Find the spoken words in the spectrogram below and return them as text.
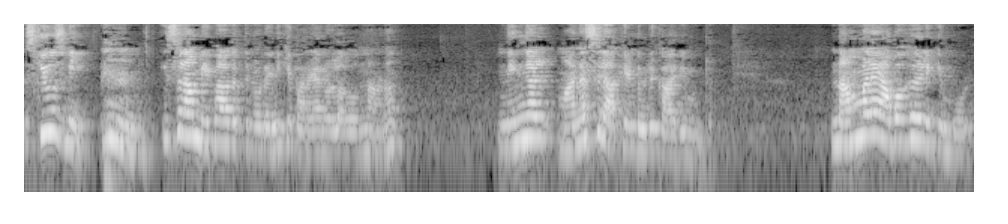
എക്സ്ക്യൂസ് മീ ഇസ്ലാം വിഭാഗത്തിനോട് എനിക്ക് പറയാനുള്ളത് ഒന്നാണ്. നിങ്ങൾ മനസ്സിലാക്കേണ്ട ഒരു കാര്യമുണ്ട്. നമ്മളെ അവഹേളിക്കുമ്പോൾ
